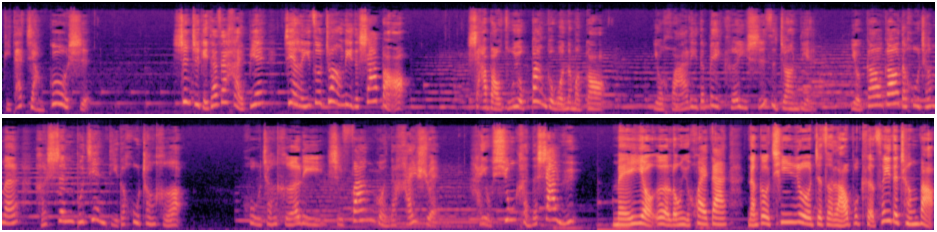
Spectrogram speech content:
给她讲故事，甚至给她在海边建了一座壮丽的沙堡。沙堡足有半个我那么高，有华丽的贝壳与石子装点，有高高的护城门和深不见底的护城河。护城河里是翻滚的海水，还有凶狠的鲨鱼。没有恶龙与坏蛋能够侵入这座牢不可摧的城堡。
